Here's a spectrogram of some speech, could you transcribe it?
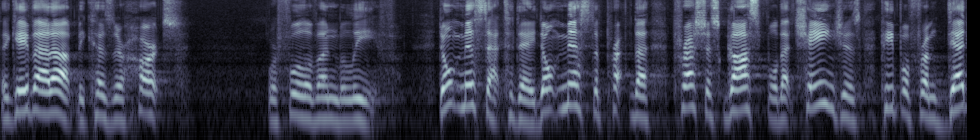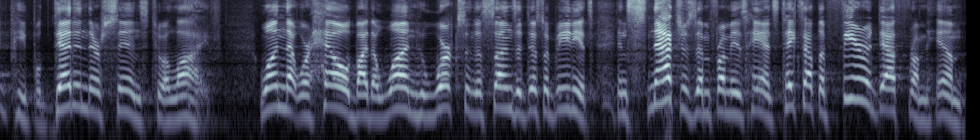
They gave that up because their hearts were full of unbelief. Don't miss that today. Don't miss the, pre- the precious gospel that changes people from dead people, dead in their sins, to alive. One that were held by the one who works in the sons of disobedience and snatches them from his hands, takes out the fear of death from him,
